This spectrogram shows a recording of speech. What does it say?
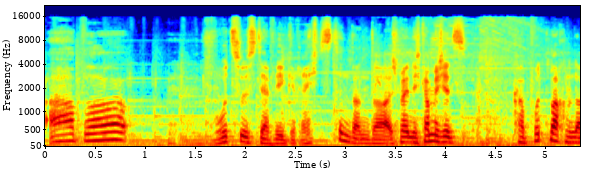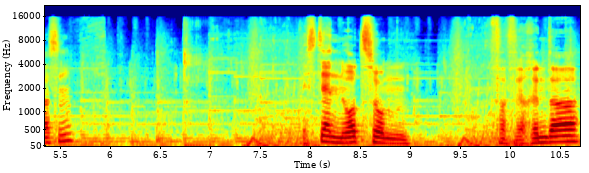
Aber wozu ist der Weg rechts denn dann da? Ich meine, ich kann mich jetzt kaputt machen lassen. Ist der nur zum Verwirren da?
